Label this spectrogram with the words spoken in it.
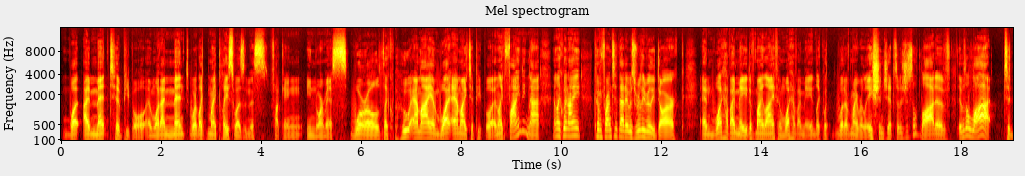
what I meant to people and what I meant what like my place was in this fucking enormous world. Like who am I and what am I to people? And like finding that and like when I confronted that it was really really dark. And what have I made of my life and what have I made like what what my relationships? It was just a lot of it was a lot to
